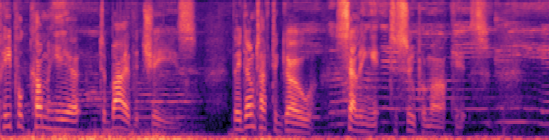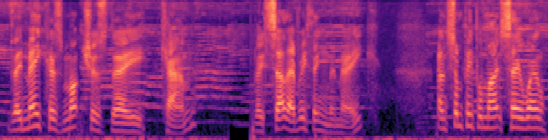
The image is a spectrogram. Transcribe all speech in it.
People come here to buy the cheese. They don't have to go selling it to supermarkets. They make as much as they can. They sell everything they make. And some people might say, well,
